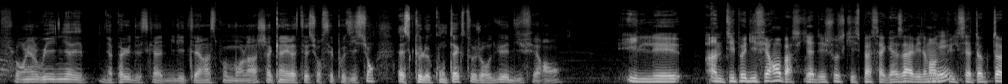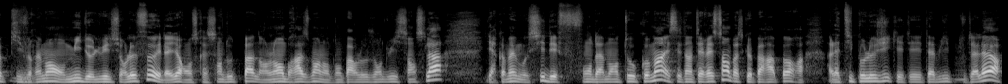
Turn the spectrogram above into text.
Florian Louis, il n'y a, pas eu d'escalade militaire à ce moment-là. Chacun est resté sur ses positions. Est-ce que le contexte aujourd'hui est différent? Il est un petit peu différent parce qu'il y a des choses qui se passent à Gaza, évidemment, depuis le 7 octobre, qui vraiment ont mis de l'huile sur le feu. Et d'ailleurs, on ne serait sans doute pas dans l'embrasement dont on parle aujourd'hui sans cela. Il y a quand même aussi des fondamentaux communs. Et c'est intéressant parce que par rapport à la typologie qui était établie tout à l'heure,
